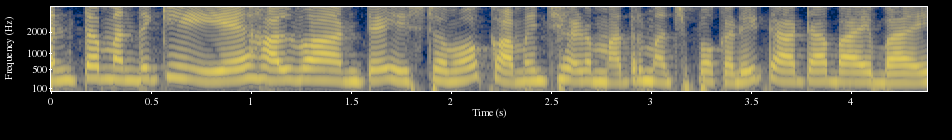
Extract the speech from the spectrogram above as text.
ఎంత మందికి ఏ హల్వా అంటే ఇష్టమో కామెంట్ చేయడం మాత్రం మర్చిపోకండి. టాటా బాయ్ బాయ్.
